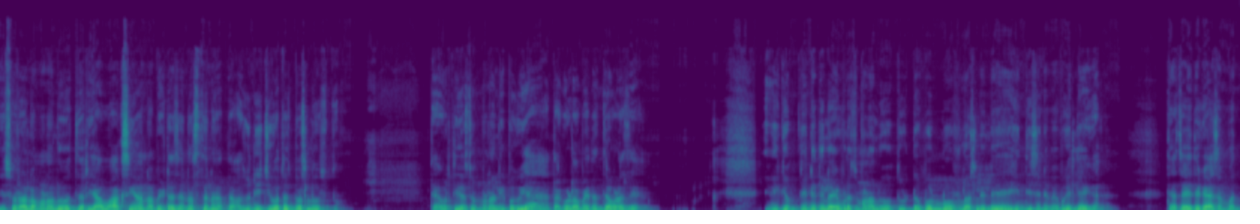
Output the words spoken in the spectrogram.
मी स्वराला म्हणालो जर या वाघ सिंहांना भेटायचं नसतं ना तर अजूनही जिवतच बसलो असतो. त्यावर ती हसून म्हणाली बघूया आता घोडा मैदान जवळच आहे. मी गमतीने तिला एवढंच म्हणालो तू डबल रोल असलेले हिंदी सिनेमे बघितले आहे का? त्याचा इथे काय संबंध?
